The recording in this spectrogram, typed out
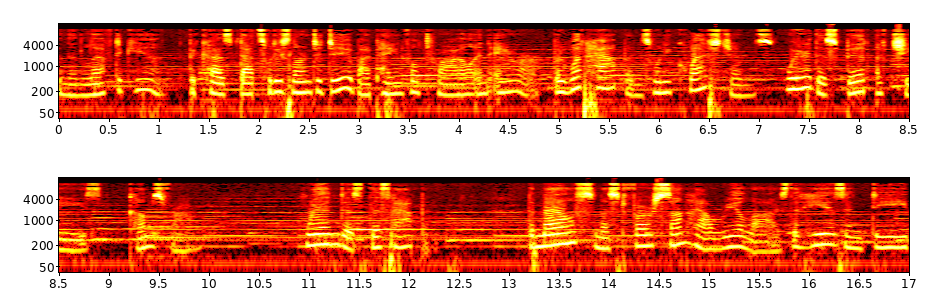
and then left again? Because that's what he's learned to do by painful trial and error. But what happens when he questions where this bit of cheese comes from? When does this happen? The mouse must first somehow realize that he is indeed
